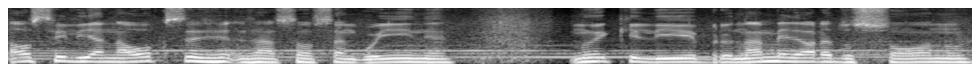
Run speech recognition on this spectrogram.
auxilia na oxigenação sanguínea, no equilíbrio, na melhora do sono.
